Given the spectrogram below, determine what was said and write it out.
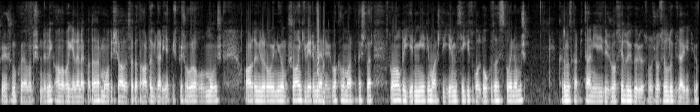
Şuraya şunu koyalım şimdilik. Alaba gelene kadar Modric hala sakat. Arda Güler 75 overall olmuş. Arda Güler oynuyor mu? Şu anki verimlerine bir bakalım arkadaşlar. Ronaldo 27 maçta 28 gol 9 asist oynamış. Kırmızı kart bir tane yediydi. Joselu'yu görüyorsunuz. Joselu güzel gidiyor.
